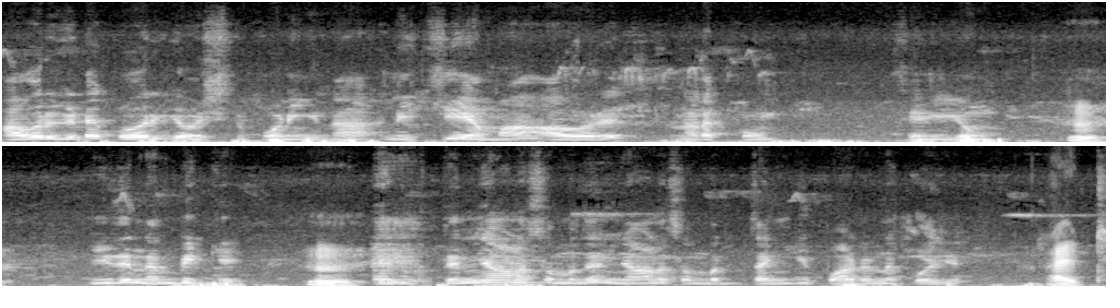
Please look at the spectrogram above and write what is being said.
அவர்கிட்ட கோரிக்கை வச்சுட்டு போனீங்கன்னா நிச்சயமாக அவர் நடக்கும். செய்யும். இது நம்பிக்கை. ம். தெஞ்ஞான சம்பந்தம் ஞான சம்பந்தம் தங்கி பாடின கோயில். ரைட்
